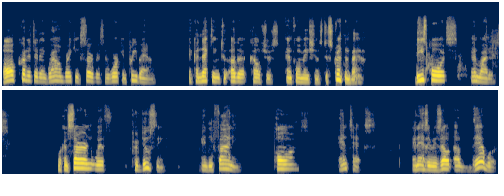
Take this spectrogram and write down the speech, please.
all credited in groundbreaking service and work in pre-BAM and connecting to other cultures and formations to strengthen BAM. These poets and writers were concerned with producing and defining poems and texts. And as a result of their work,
